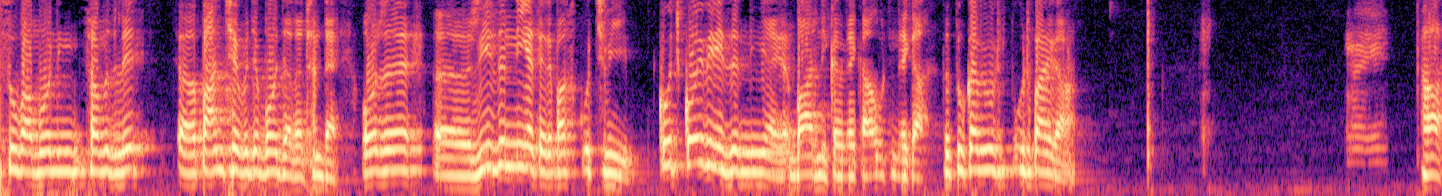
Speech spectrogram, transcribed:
सुबह मॉर्निंग समझ ले पाँच छः बजे बहुत ज़्यादा ठंडा है। और रीज़न नहीं है तेरे पास कुछ भी। कुछ कोई भी रीज़न नहीं है बाहर निकलने का उठने का तो तू कभी उठ उठ पाएगा? हाँ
